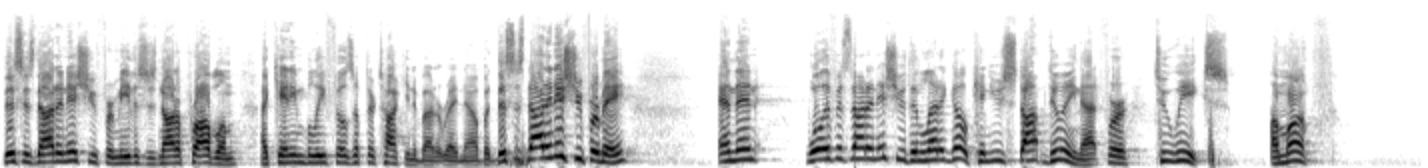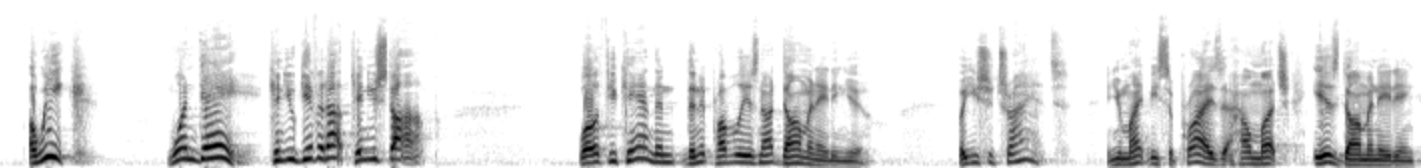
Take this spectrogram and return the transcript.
This is not an issue for me. This is not a problem. I can't even believe Phil's up there talking about it right now, but this is not an issue for me. And then, well, if it's not an issue, then let it go. Can you stop doing that for two weeks, a month, a week, one day? Can you give it up? Can you stop? Well, if you can, then, then it probably is not dominating you. But you should try it. And you might be surprised at how much is dominating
